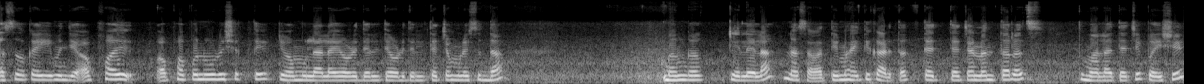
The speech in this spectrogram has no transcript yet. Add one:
असं काही म्हणजे अफवा अफवा पण उडू शकते किंवा मुलाला एवढे दिले तेवढे दिले. त्याच्यामुळे सुद्धा भंग केलेला नसावा. ते माहिती काढतात. त्या त्याच्यानंतरच तुम्हाला त्याचे पैसे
